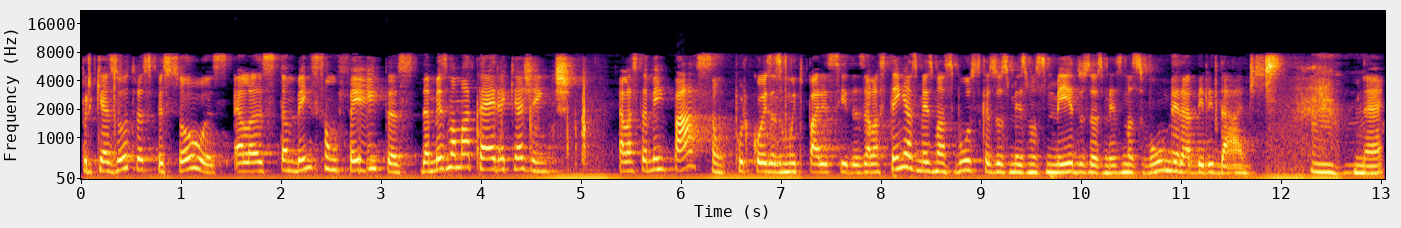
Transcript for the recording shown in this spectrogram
porque as outras pessoas, elas também são feitas da mesma matéria que a gente elas também passam por coisas muito parecidas. Elas têm as mesmas buscas, os mesmos medos, as mesmas vulnerabilidades, uhum. né?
